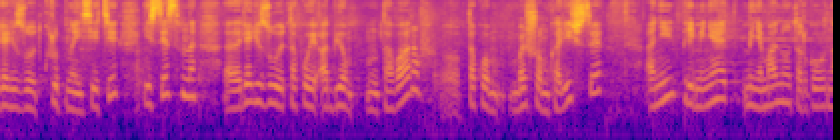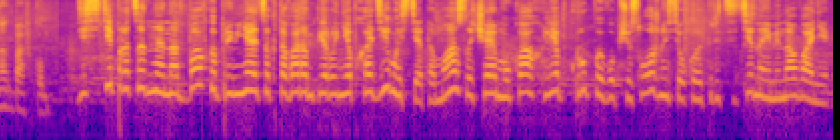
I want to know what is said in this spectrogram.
реализуют крупные сети. Естественно, реализуют такой объем товаров в таком большом количестве, они применяют минимальную торговую надбавку. 10% надбавка применяется к товарам первой необходимости. Это масло, чай, мука, хлеб, крупы в общей сложности около 30 наименований.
